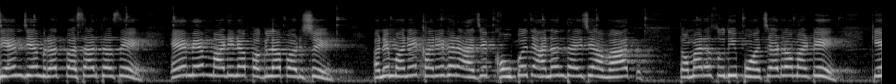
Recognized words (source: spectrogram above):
જેમ જેમ રથ પસાર થશે, એમ એમ માડીના પગલાં પડશે. અને મને ખરેખર આજે ખૂબ જ આનંદ થાય છે આ વાત તમારા સુધી પહોંચાડવા માટે કે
